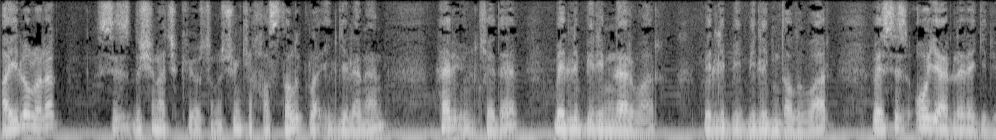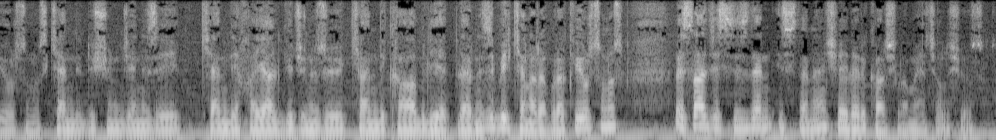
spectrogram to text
Aile olarak siz dışına çıkıyorsunuz. Çünkü hastalıkla ilgilenen her ülkede belli birimler var. Belli bir bilim dalı var ve siz o yerlere gidiyorsunuz. Kendi düşüncenizi, kendi hayal gücünüzü, kendi kabiliyetlerinizi bir kenara bırakıyorsunuz ve sadece sizden istenen şeyleri karşılamaya çalışıyorsunuz.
